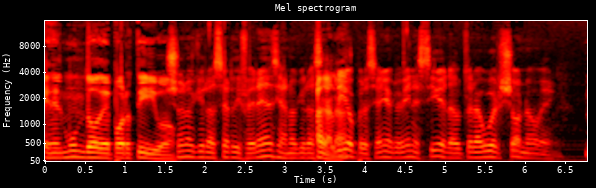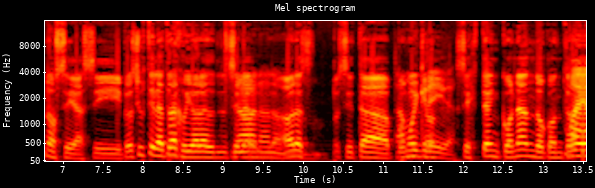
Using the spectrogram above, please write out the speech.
en el mundo deportivo. Yo no quiero hacer diferencias, no quiero hacer Hágala. lío, pero si el año que viene sigue la doctora Uber, yo no vengo. No sea así, pero si usted la trajo y ahora se, No, la- no, no, ahora no. se está, Está muy creída. se está enconando contra Bueno,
